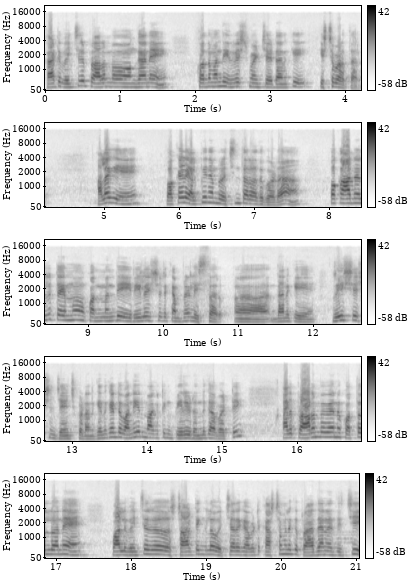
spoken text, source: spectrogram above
కాబట్టి వెంచర్ ప్రారంభంగానే కొంతమంది ఇన్వెస్ట్మెంట్ చేయడానికి ఇష్టపడతారు. అలాగే ఒకవేళ ఎల్పీ నెంబర్ వచ్చిన తర్వాత కూడా ఒక ఆరు నెలల టైము కొంతమంది రియల్ ఎస్టేట్ కంపెనీలు ఇస్తారు. దానికి రిజిస్ట్రేషన్ చేయించుకోవడానికి. ఎందుకంటే వన్ ఇయర్ మార్కెటింగ్ పీరియడ్ ఉంది కాబట్టి అది ప్రారంభమైన కొత్తల్లోనే వాళ్ళు వెంచర్ స్టార్టింగ్లో వచ్చారు కాబట్టి కస్టమర్లకి ప్రాధాన్యత ఇచ్చి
